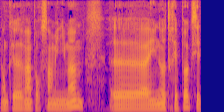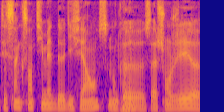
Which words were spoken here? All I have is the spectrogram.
Donc euh, 20% minimum. Euh, à une autre époque, c'était 5 cm de différence. Donc euh, ça a changé. euh,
